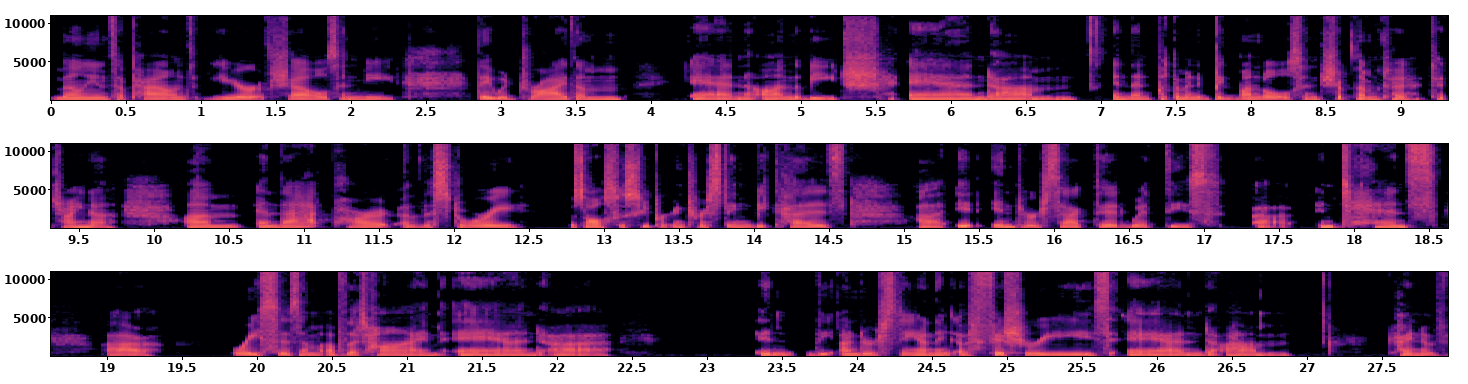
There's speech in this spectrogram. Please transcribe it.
millions of pounds a year of shells and meat. They would dry them and on the beach and um, and then put them into big bundles and ship them to, to China. Um, and that part of the story was also super interesting because uh, it intersected with these uh, intense uh, racism of the time and uh, in the understanding of fisheries and um, kind of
